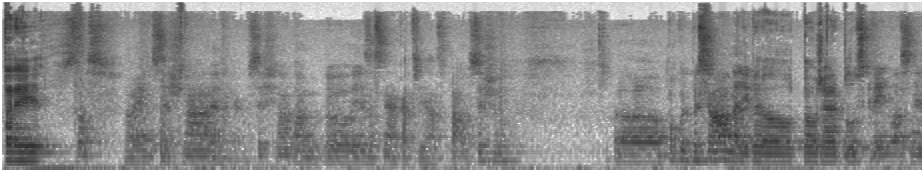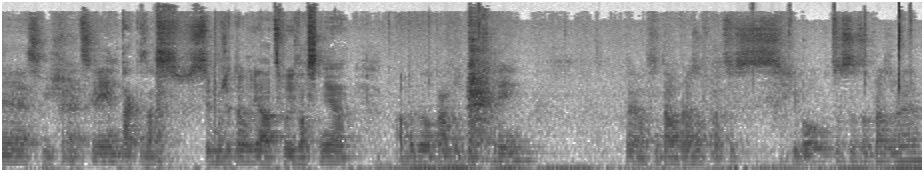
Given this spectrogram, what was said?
tady zase, nevím, sešna, je jako sešna, tam je zase nějaká 13 zpráva session. Uh, pokud by se vám nelíbil to, že blue screen vlastně je spíš red screen, tak zase si můžete udělat svůj vlastní, aby byl opravdu blue screen. To je vlastně ta obrazovka, co s chybou, co se zobrazuje.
